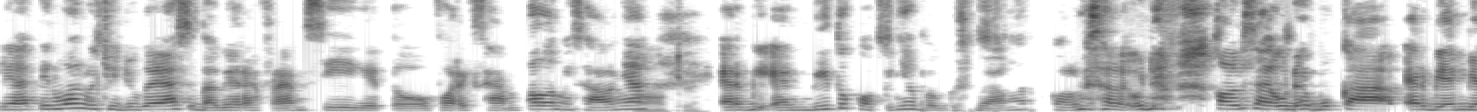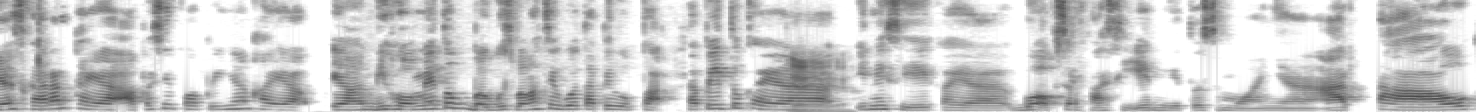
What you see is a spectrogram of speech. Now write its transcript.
liatin wah lucu juga ya sebagai referensi gitu. For example misalnya oh, okay. Airbnb tuh kopinya bagus banget. Kalau misalnya udah kalau misalnya udah buka Airbnb yang sekarang kayak apa sih kopinya? Kayak yang di home-nya tuh bagus banget sih gue tapi lupa. Tapi itu kayak yeah, yeah, yeah. ini sih kayak gue observasiin gitu semuanya. Atau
